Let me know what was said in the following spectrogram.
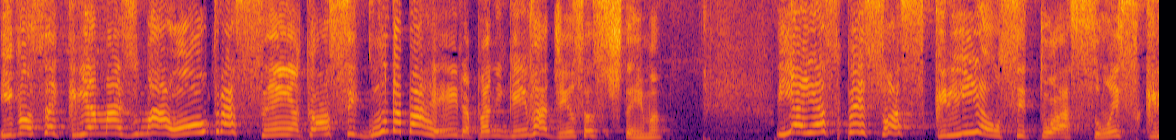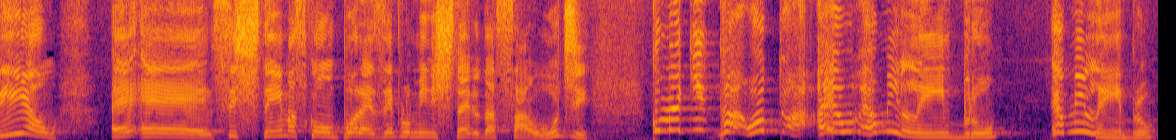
e você cria mais uma outra senha, que é uma segunda barreira para ninguém invadir o seu sistema. E aí as pessoas criam situações, criam é, é, sistemas como, por exemplo, o Ministério da Saúde. Como é que. Eu, eu me lembro, eu me lembro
